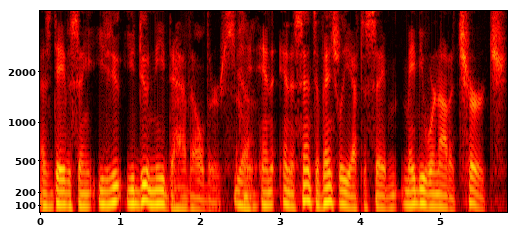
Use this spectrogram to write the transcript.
as Dave is saying, you do, you do need to have elders. I Yeah. mean, in in a sense, eventually you have to say maybe we're not a church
